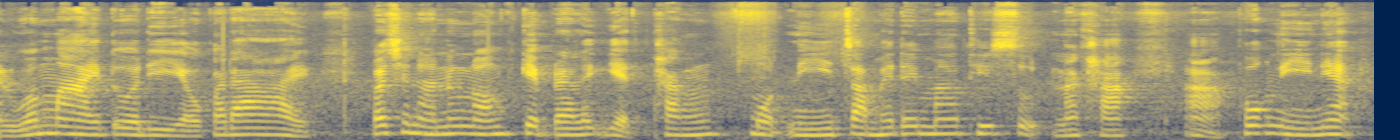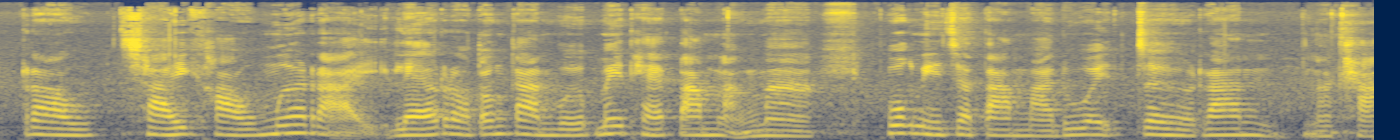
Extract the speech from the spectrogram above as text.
หรือว่า my ตัวเดียวก็ได้ เพราะฉะนั้นน้องๆ เก็บรายละเอียดทั้งหมดนี้จำให้ได้มากที่สุดนะคะะพวกนี้เนี่ยเราใช้เขาเมื่อไหร่ แล้วเราต้องการ verb ไม่แท้ตามหลังมา พวกนี้จะตามมาด้วยเจอรันนะคะ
